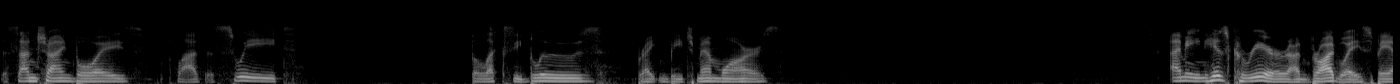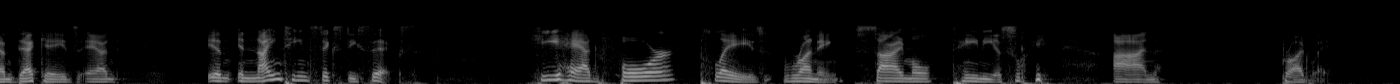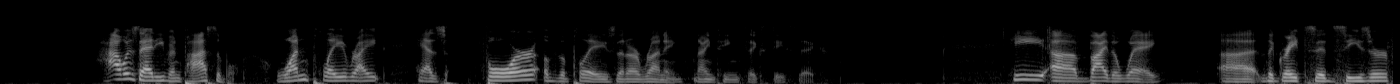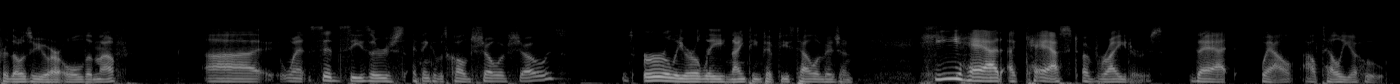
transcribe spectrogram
The Sunshine Boys, Plaza Suite, Biloxi Blues, Brighton Beach Memoirs. I mean, his career on Broadway spanned decades, and in in 1966, he had four plays running simultaneously on Broadway. How is that even possible? One playwright has four of the plays that are running 1966. He, uh, by the way, uh, the great Sid Caesar, for those of you who are old enough, uh, went Sid Caesar's, I think it was called Show of Shows. It was early, early 1950s television. He had a cast of writers that, well, I'll tell you who.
